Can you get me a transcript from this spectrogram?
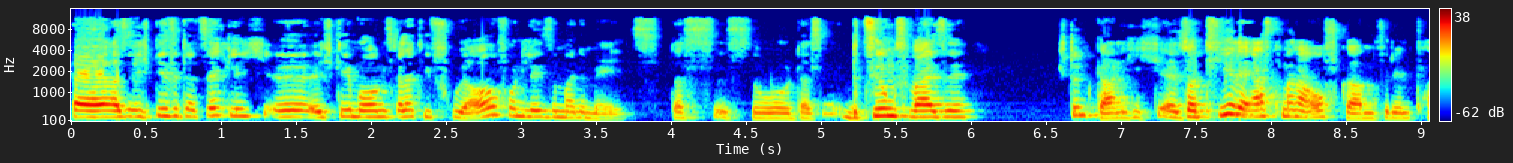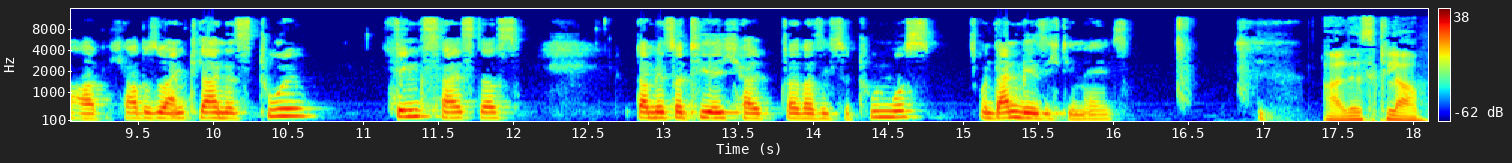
Äh, also ich lese tatsächlich, äh, ich stehe morgens relativ früh auf und lese meine Mails. Das ist so das, beziehungsweise stimmt gar nicht. Ich äh, sortiere erst meine Aufgaben für den Tag. Ich habe so ein kleines Tool, Things heißt das. Damit sortiere ich halt, was ich so tun muss und dann lese ich die Mails. Alles klar.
